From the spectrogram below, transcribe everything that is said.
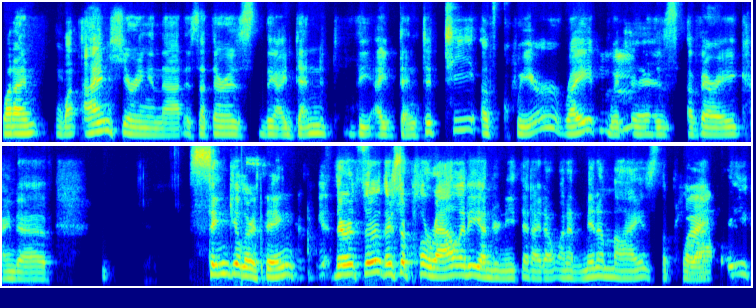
what I'm what I'm hearing in that is that there is the identity the identity of queer, right? Which is a very kind of singular thing. There, there- there's a plurality underneath it. I don't want to minimize the plurality,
